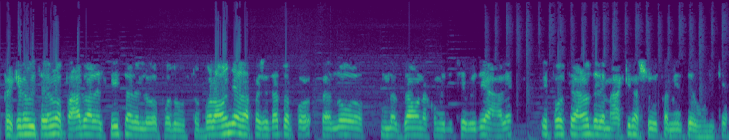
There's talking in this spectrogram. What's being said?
perché noi riteniamo Padova all'altezza del loro prodotto. Bologna ha rappresentato per loro una zona, come dicevo, ideale e porteranno delle macchine assolutamente uniche.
